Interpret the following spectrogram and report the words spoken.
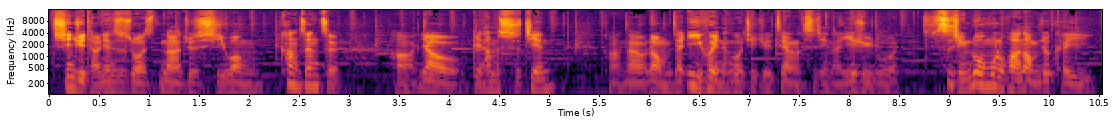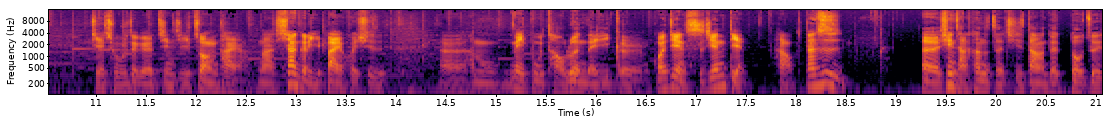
先决条件是说，那就是希望抗争者啊要给他们时间啊，那让我们在议会能够解决这样的事情。那也许如果事情落幕的话，那我们就可以解除这个紧急状态啊。那下个礼拜会是呃他们内部讨论的一个关键时间点。好，但是。呃，现场抗争者其实当然对都对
